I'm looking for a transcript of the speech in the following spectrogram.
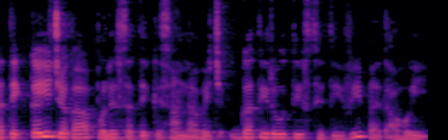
ਅਤੇ ਕਈ ਜਗ੍ਹਾ ਪੁਲਿਸ ਅਤੇ ਕਿਸਾਨਾਂ ਵਿੱਚ ਗਤੀਰੋਧ ਦੀ ਸਥਿਤੀ ਵੀ ਪੈਦਾ ਹੋਈ।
